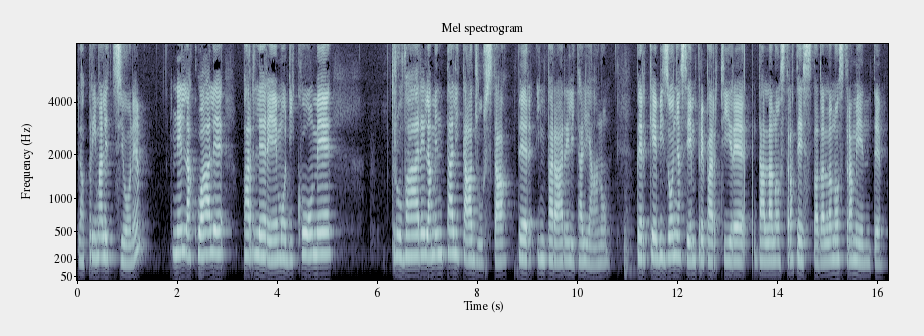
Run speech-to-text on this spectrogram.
la prima lezione, nella quale parleremo di come trovare la mentalità giusta per imparare l'italiano, perché bisogna sempre partire dalla nostra testa, dalla nostra mente.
